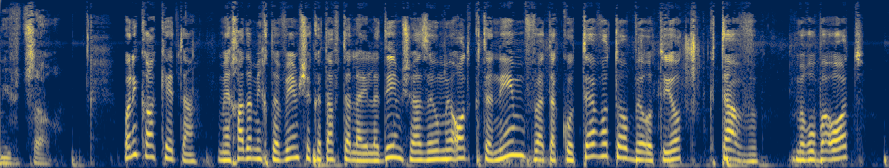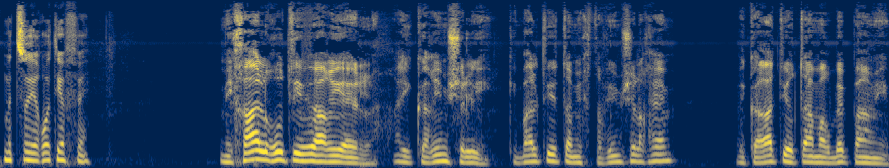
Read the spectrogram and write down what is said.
מבצר. בוא נקרא קטע מאחד המכתבים שכתבת לילדים, שאז היו מאוד קטנים, ואתה כותב אותו באותיות כתב, מרובעות, מצוירות יפה. מיכל, רותי ואריאל, היקרים שלי, קיבלתי את המכתבים שלכם וקראתי אותם הרבה פעמים.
